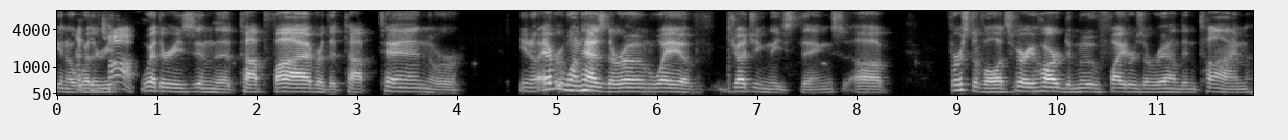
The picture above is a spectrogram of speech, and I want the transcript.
you know whether he, whether he's in the top five or the top ten, or you know, everyone has their own way of judging these things. Uh, first of all, it's very hard to move fighters around in time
